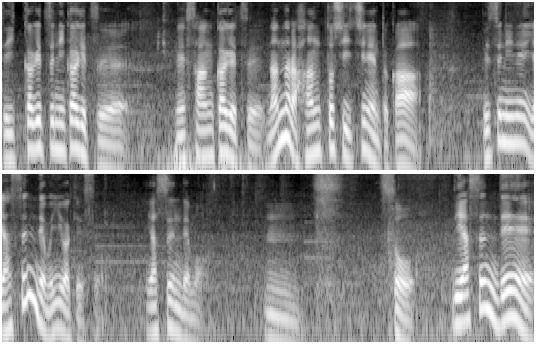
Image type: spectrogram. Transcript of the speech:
で1ヶ月2ヶ月ね3ヶ月なんなら半年1年とか別にね休んでもいいわけですよ。休んでも。うん。そう。で休んで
